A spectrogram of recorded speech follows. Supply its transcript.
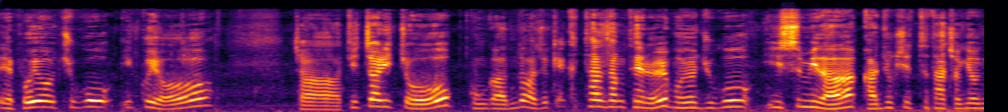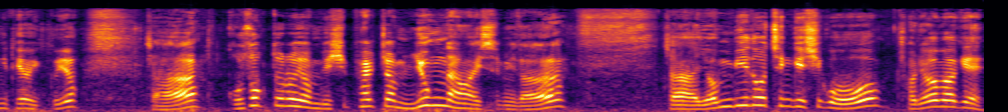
예, 보여주고 있고요. 자, 뒷자리 쪽 공간도 아주 깨끗한 상태를 보여주고 있습니다. 가죽 시트 다 적용이 되어 있고요. 자, 고속도로 연비 18.6 나와 있습니다. 자, 연비도 챙기시고 저렴하게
